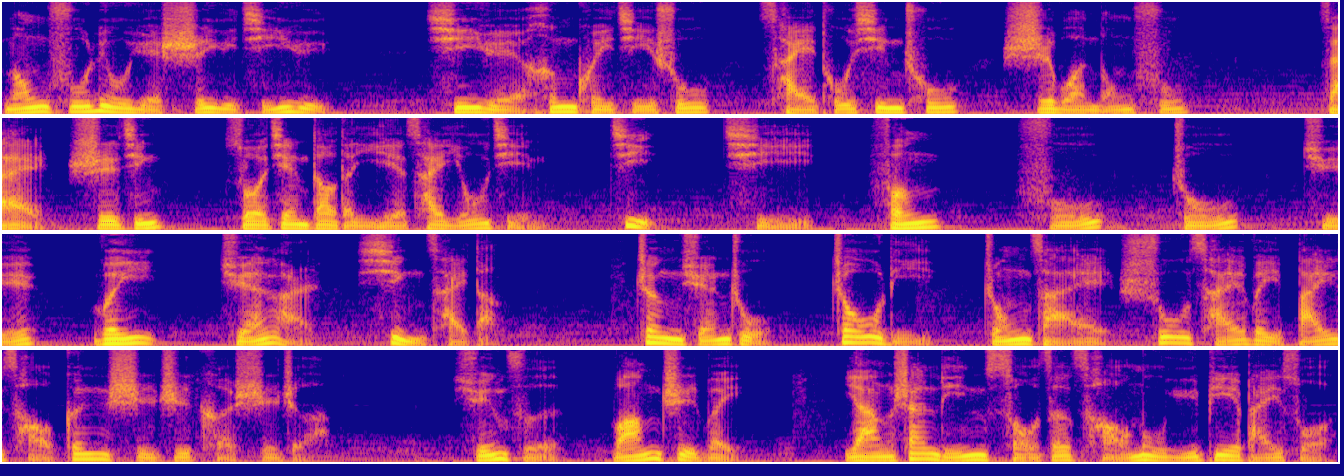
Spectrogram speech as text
农夫六月食欲极欲，七月亨葵吉蔬，采图新出，使我农夫。”在《诗经》所见到的野菜有锦、荠、杞、风、茯、竹、蕨、葳、卷耳、荇菜等。郑玄注《周礼》种载蔬菜为百草根食之可食者。荀子《王志谓》：“仰山林叟则草木于鳖百所，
